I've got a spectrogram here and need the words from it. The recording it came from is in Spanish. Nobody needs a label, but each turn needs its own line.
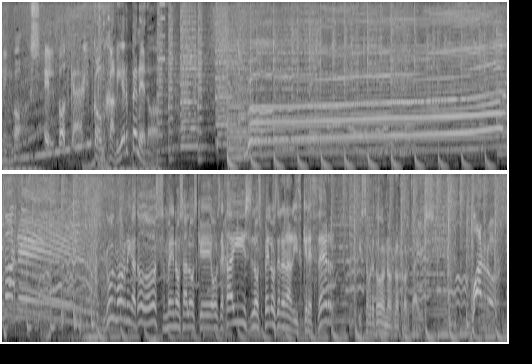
Morning Box, el podcast con Javier Penedo.
Good morning a todos, menos a los que os dejáis los pelos de la nariz crecer y sobre todo no os los cortáis. ¡Guarros!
